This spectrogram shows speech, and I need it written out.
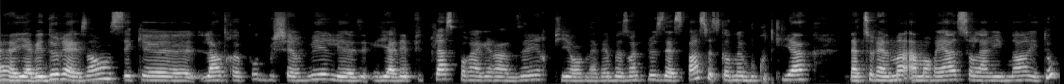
euh, il y avait deux raisons. C'est que l'entrepôt de Boucherville, euh, il n'y avait plus de place pour agrandir, puis on avait besoin de plus d'espace parce qu'on a beaucoup de clients naturellement à Montréal, sur la rive nord et tout.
